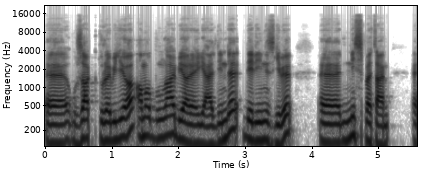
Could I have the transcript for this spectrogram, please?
E, uzak durabiliyor ama bunlar bir araya geldiğinde dediğiniz gibi e, nispeten e,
